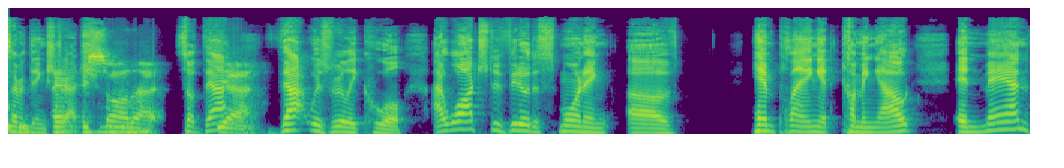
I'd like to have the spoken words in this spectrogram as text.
seventh inning I saw that. So that Yeah. that was really cool. I watched the video this morning of him playing it coming out, and man,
